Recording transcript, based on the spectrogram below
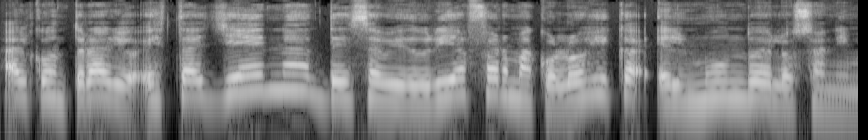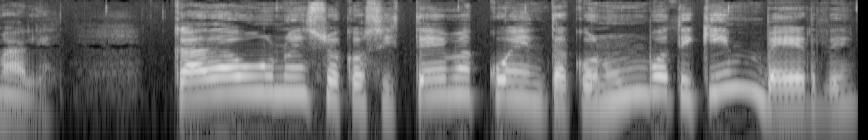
al contrario, está llena de sabiduría farmacológica el mundo de los animales. Cada uno en su ecosistema cuenta con un botiquín verde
